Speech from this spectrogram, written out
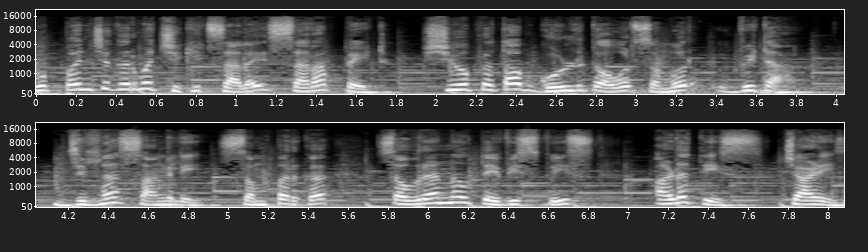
व पंचकर्म चिकित्सालय सरापेठ शिवप्रताप गोल्ड टॉवर समोर विटा. जिल्हा सांगली संपर्क चौऱ्याण्णव तेवीस वीस अडतीस चाळीस.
